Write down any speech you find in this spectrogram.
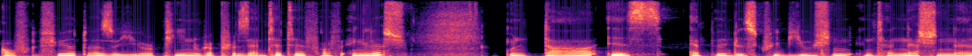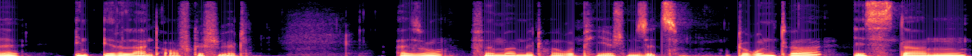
aufgeführt, also European Representative auf Englisch. Und da ist Apple Distribution International in Irland aufgeführt. Also Firma mit europäischem Sitz. Darunter ist dann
